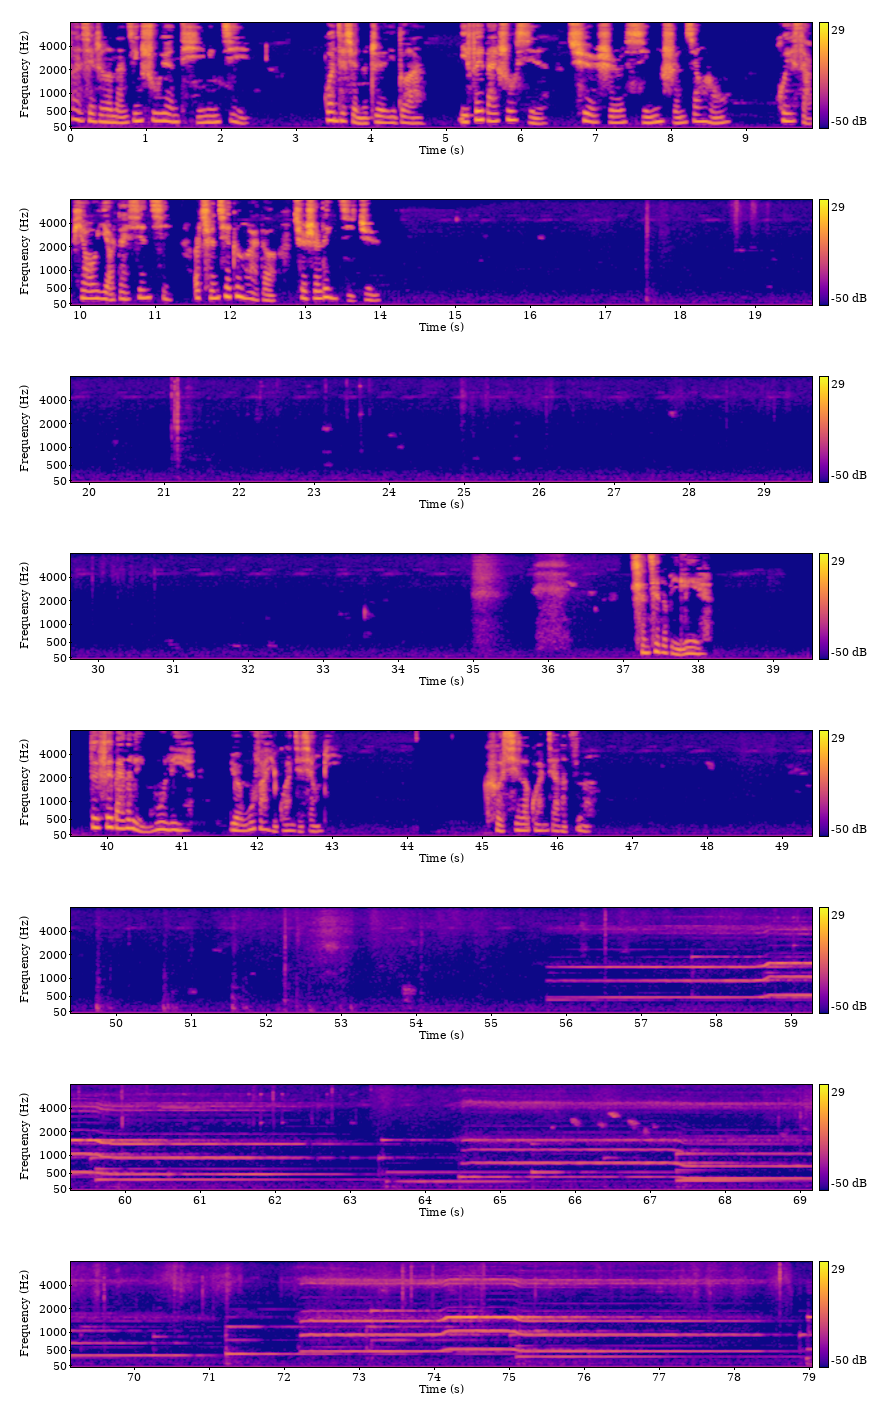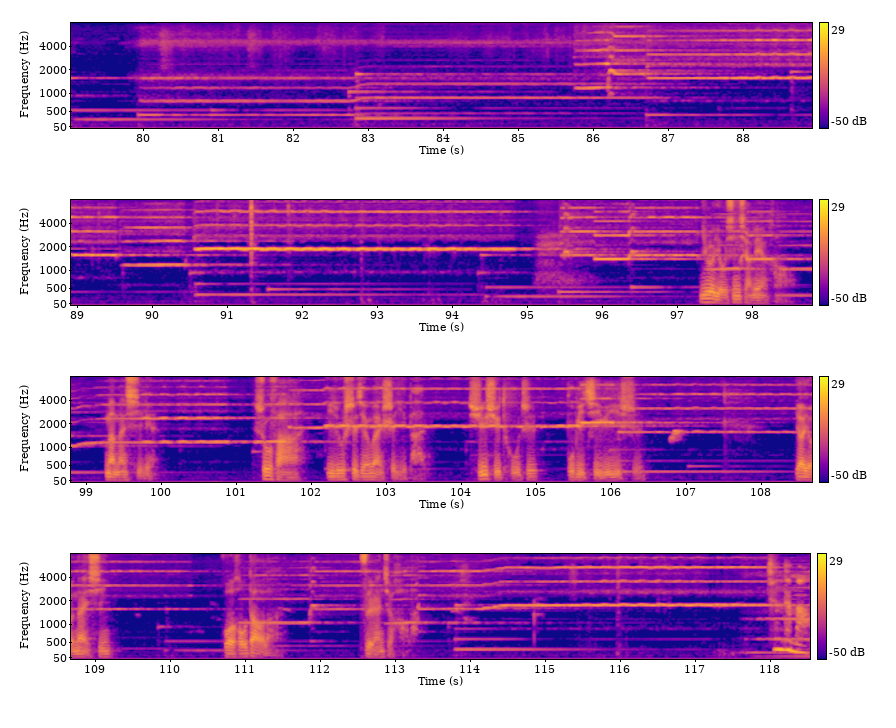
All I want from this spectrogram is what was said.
范先生的南京书院题名记，官家选的这一段，以飞白书写，确实形神相融，挥洒飘逸而带仙气。而臣妾更爱的却是另几句。臣妾的比例，对飞白的领悟力，远无法与官家相比。可惜了官家的字。你若有心想练好，慢慢习练。书法亦如世间万事一般，徐徐图之，不必急于一时。要有耐心，火候到了，自然就好了。真的吗？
